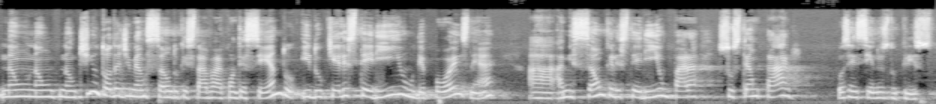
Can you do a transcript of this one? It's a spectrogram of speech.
não, não, não tinham toda a dimensão do que estava acontecendo e do que eles teriam depois, né? A, a missão que eles teriam para sustentar os ensinos do Cristo.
